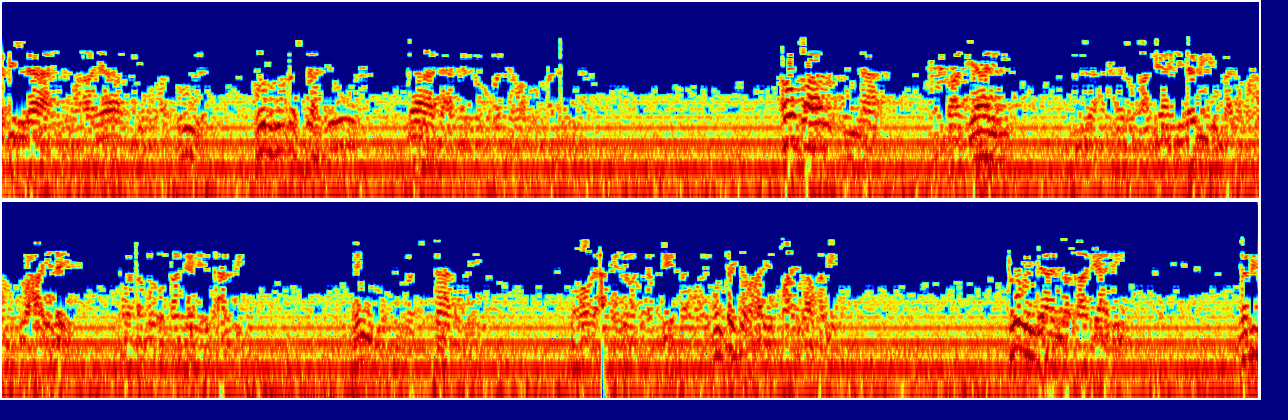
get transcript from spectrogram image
ابي الله وآياته ورسوله. كنتم تستهزئون. لا تعتذروا قد كفرتم بعد أو قال ان القادياني القادياني نبي بعد محمد دعا إليه وتقول القادياني العبد من باكستان ووضع كثيرا تبليغا ومنتشر هذه الطائفه قريبا تؤمن بان القادياني نبي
